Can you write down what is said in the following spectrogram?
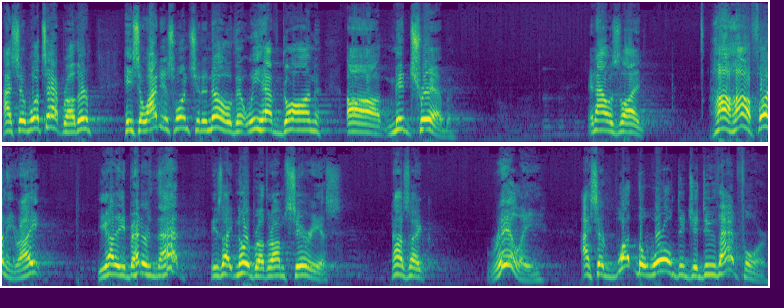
I said, What's that, brother? He said, well, I just want you to know that we have gone uh, mid trib. And I was like, Ha ha, funny, right? You got any better than that? He's like, No, brother, I'm serious. And I was like, Really? I said, What the world did you do that for?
